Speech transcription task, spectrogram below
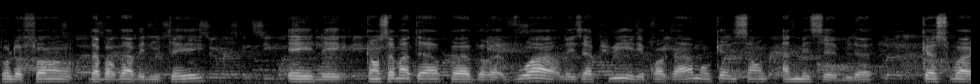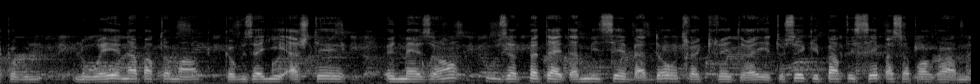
pour le Fonds d'abordabilité et les consommateurs peuvent voir les appuis et les programmes auxquels ils sont admissibles, que ce soit que vous louez un appartement, que vous ayez acheté une maison, vous êtes peut-être admissible à d'autres crédits et tous ceux qui participent à ce programme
